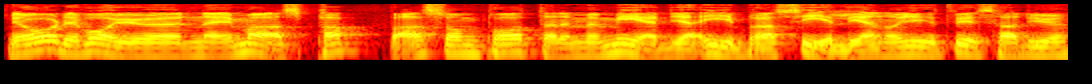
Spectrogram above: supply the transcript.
Ja, det var ju Neymars pappa som pratade med media i Brasilien och givetvis hade ju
